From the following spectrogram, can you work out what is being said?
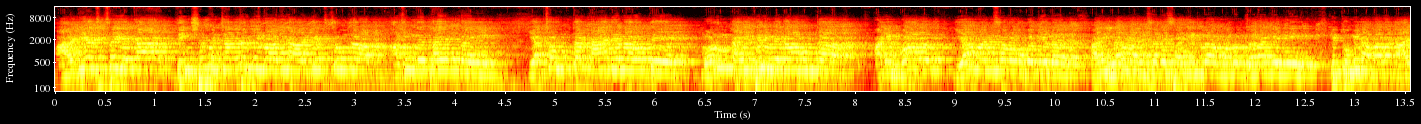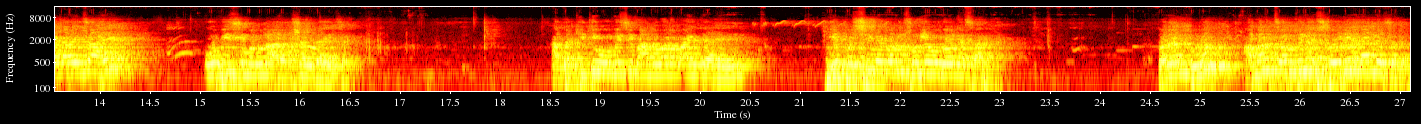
आरडीएक्सचं एका तीनशे पंच्याहत्तर किलो आणि आरडीएफचं उत्तर अजून देता येत नाही. याचं उत्तर काय देणार होते? म्हणून काहीतरी वेगळा मुद्दा. आणि मग या माणसाला उभं केलं. आणि या माणसाने सांगितलं मनोज जरांगेंनी की तुम्ही आम्हाला काय करायचं आहे? ओबीसी मधून आरक्षण द्यायचं आहे आता किती ओबीसी बांधवाला माहिती आहे? हे पश्चिमेकडून सूर्य उगवण्यासारखं. परंतु आम्हाला चौथीला स्टोरी राहिले सर.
